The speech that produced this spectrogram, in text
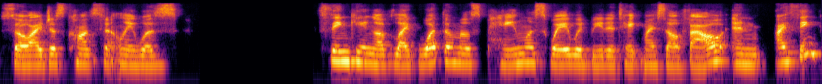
So I just constantly was thinking of like what the most painless way would be to take myself out. And I think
